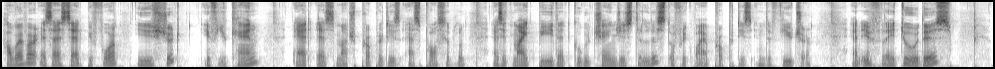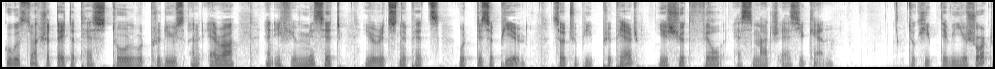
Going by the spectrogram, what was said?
However, as I said before, you should, if you can, add as much properties as possible as it might be that Google changes the list of required properties in the future. And if they do this, Google Structured Data Test tool would produce an error and if you miss it, your rich snippets would disappear. So to be prepared, you should fill as much as you can. To keep the video short,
